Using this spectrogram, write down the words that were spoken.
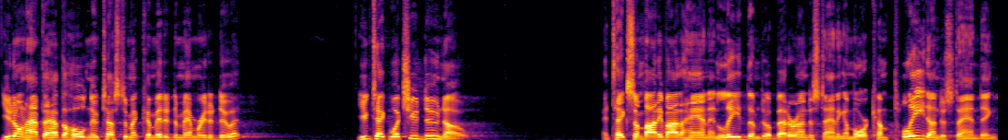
You don't have to have the whole New Testament committed to memory to do it. You can take what you do know and take somebody by the hand and lead them to a better understanding, a more complete understanding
